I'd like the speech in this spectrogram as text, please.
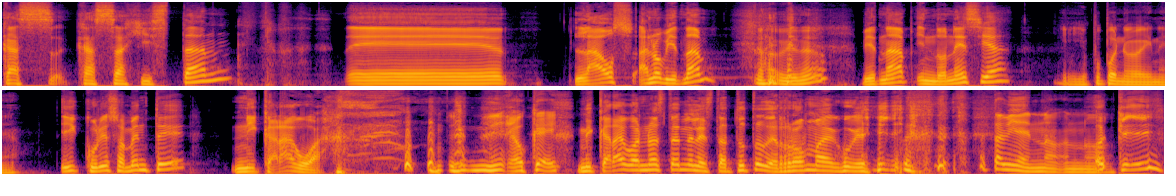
Kaz- Kazajistán, eh, Laos, ah, no, Vietnam, ¿no? Vietnam, Indonesia Y Papua Nueva Guinea. y curiosamente Nicaragua. ok, Nicaragua no está en el Estatuto de Roma, güey. está bien, no, no. ok, No- No,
